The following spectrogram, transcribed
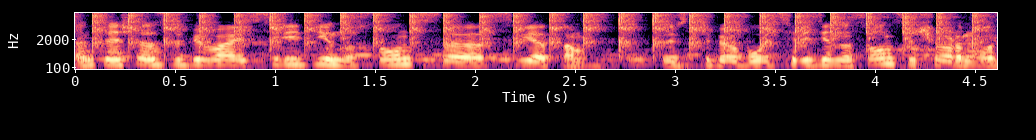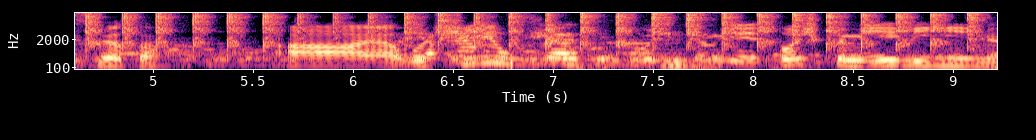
Он тебя сейчас забивает середину солнца цветом. То есть у тебя будет середина солнца черного цвета, а лучи уже точками, точками и линиями.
